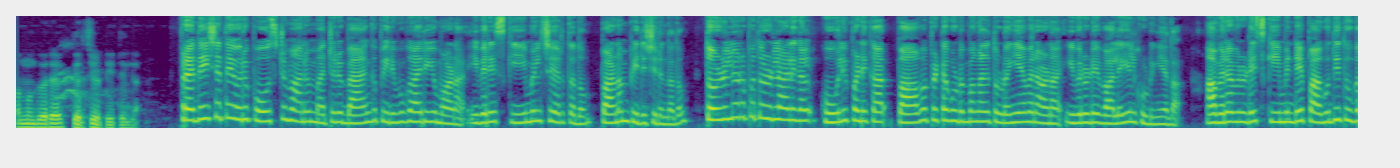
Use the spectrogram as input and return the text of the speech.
അന്നും ഇതുവരെ തിരിച്ചു കിട്ടിയിട്ടില്ല. പ്രദേശത്തെ ഒരു പോസ്റ്റുമാനും മറ്റൊരു ബാങ്ക് പിരിവുകാരിയുമാണ് ഇവരെ സ്കീമിൽ ചേർത്തതും പണം പിരിച്ചിരുന്നതും. തൊഴിലുറപ്പ് തൊഴിലാളികൾ കൂലിപ്പണിക്കാർ പാവപ്പെട്ട കുടുംബങ്ങൾ തുടങ്ങിയവരാണ് ഇവരുടെ വലയിൽ കുടുങ്ങിയത്. അവരവരുടെ സ്കീമിന്റെ പകുതി തുക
